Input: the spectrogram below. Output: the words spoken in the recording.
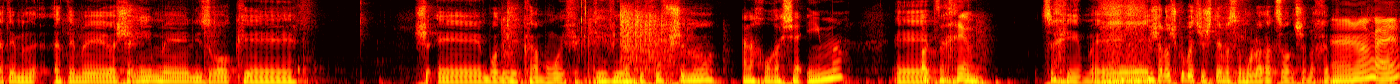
אתם, אתם אה, רשאים אה, לזרוק... אה, ש... בואו נראה כמה הוא אפקטיבי הטיפוף שלו. אנחנו רשאים או צריכים? צריכים. שלוש קובץ של 12 מול הרצון שלכם. אוקיי.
